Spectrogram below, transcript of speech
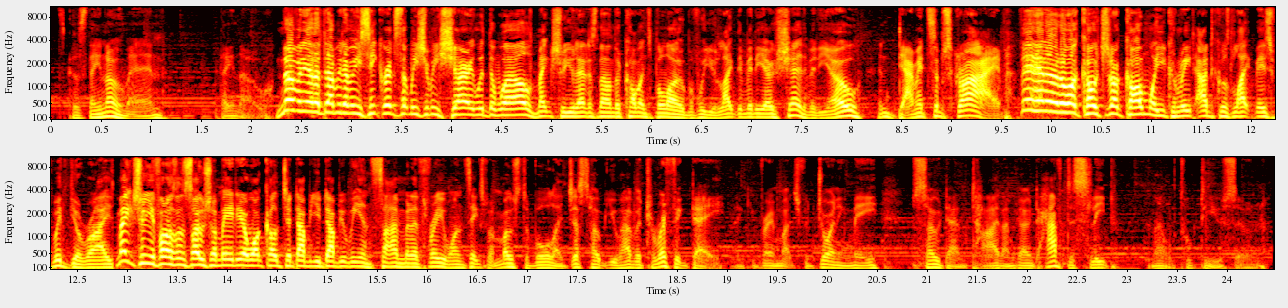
It's because they know, man. They know. Know of any other WWE secrets that we should be sharing with the world? Make sure you let us know in the comments below before you like the video, share the video, and damn it, subscribe. Then head over to whatculture.com where you can read articles like this with your eyes. Make sure you follow us on social media, WhatCulture WWE and Simon 316. But most of all, I just hope you have a terrific day. Thank you very much for joining me. I'm so damn tired, I'm going to have to sleep, and I will talk to you soon.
